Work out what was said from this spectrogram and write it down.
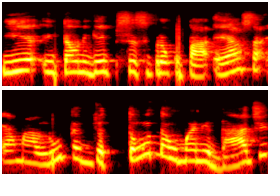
E então ninguém precisa se preocupar. Essa é uma luta de toda a humanidade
